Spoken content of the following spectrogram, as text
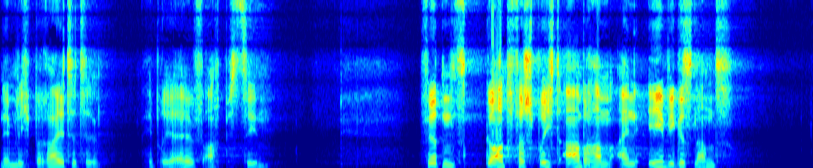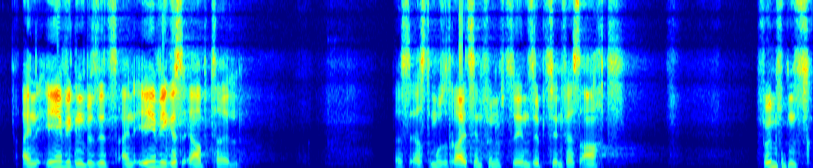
nämlich bereitete. Hebräer 11, 8 bis 10. Viertens, Gott verspricht Abraham ein ewiges Land, einen ewigen Besitz, ein ewiges Erbteil. Das ist 1. Mose 13, 15, 17, Vers 8. Fünftens,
